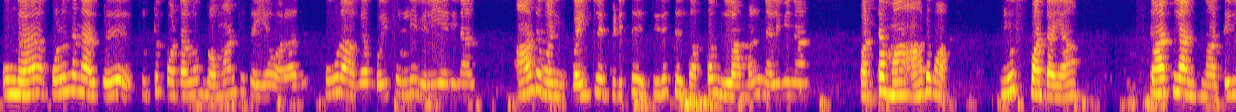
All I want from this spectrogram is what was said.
உங்க கொழுந்தனாருக்கு சுட்டு போட்டாலும் ரொமான்ஸ் செய்ய வராது. கூலாக பொய் சொல்லி வெளியேறினாள். ஆதவன் வயிற்றை பிடித்து சிரித்து சத்தம் இல்லாமல் நழுவினான். பட்டம்மா ஆதவா நியூஸ் பார்த்தாயா? ஸ்காட்லாந்து நாட்டில்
